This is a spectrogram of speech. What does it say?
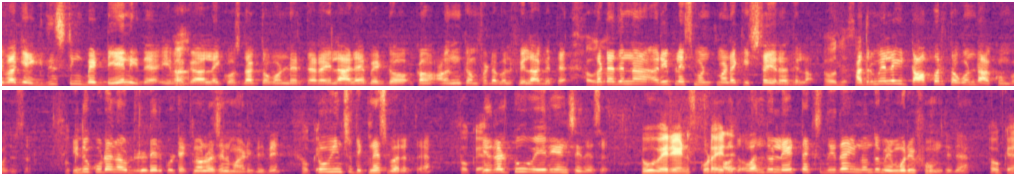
ಇವಾಗ ಎಕ್ಸಿಸ್ಟಿಂಗ್ ಬೆಡ್ ಏನಿದೆ ಇವಾಗ ಲೈಕ್ ಹೊಸದಾಗಿ ತಗೊಂಡಿರ್ತಾರೆ ಇಲ್ಲ ಹಳೆ ಬೆಡ್ ಅನ್ಕಂಫರ್ಟಬಲ್ ಫೀಲ್ ಆಗುತ್ತೆ. ಬಟ್ ಅದನ್ನ ರೀಪ್ಲೇಸ್ಮೆಂಟ್ ಮಾಡಕ್ಕೆ ಇಷ್ಟ ಇರೋದಿಲ್ಲ. ಅದ್ರ ಮೇಲೆ ಈ ಟಾಪರ್ ತಗೊಂಡು ಹಾಕೊಬಹುದು ಸರ್. ಇದು ಕೂಡ ನಾವು ಡ್ರಿಲ್ ಡೇರ್ಕುಲ್ ಟೆಕ್ನಾಲಜಿಲಿ ಮಾಡಿದೀವಿ. ಟೂ ಇಂಚ್ ಥಿಕ್ನೆಸ್ ಬರುತ್ತೆ. ಇದರಲ್ಲಿ ಟೂ ವೇರಿಯಂಟ್ಸ್ ಇದೆ ಸರ್ ಟೂ ವೇರಿಯಂಟ್ಸ್ ಕೂಡ ಇದೆ. ಒಂದು ಒಂದು ಲೇಟೆಕ್ಸ್ ಇದೆ ಇನ್ನೊಂದು ಮೆಮೊರಿ ಫೋಮ್ ಇದೆ. ಓಕೆ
